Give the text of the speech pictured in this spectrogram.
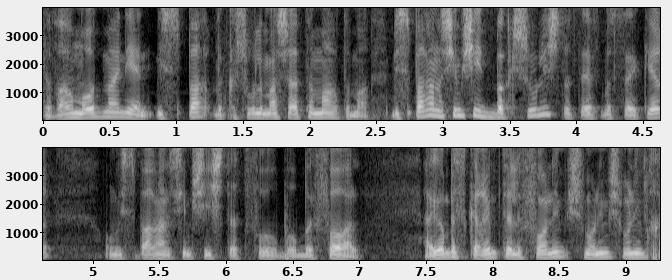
דבר מאוד מעניין, מספר, וקשור למה שאת אמרת, אמר, מספר האנשים שהתבקשו להשתתף בסקר, או מספר האנשים שהשתתפו בו בפועל. היום בסקרים טלפונים 80-85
